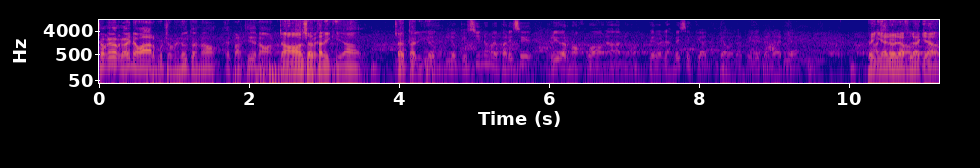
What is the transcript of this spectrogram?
Yo creo que hoy no va a dar muchos minutos, ¿no? El partido no. No, ya está liquidado. Ya Lo está que- liquidado. Lo, lo que sí no me parece, River no ha jugado nada, ¿no? Pero las veces que ha tirado la pelota al área. Peñarol ha flaqueado.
